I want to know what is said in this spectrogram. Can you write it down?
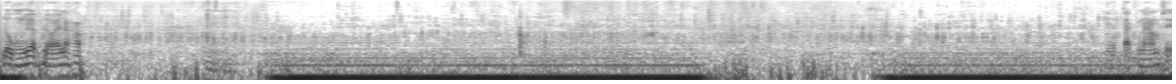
ปรุงเรียบร้อยแล้วครับ เดี๋ยวตักน้ำใส่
